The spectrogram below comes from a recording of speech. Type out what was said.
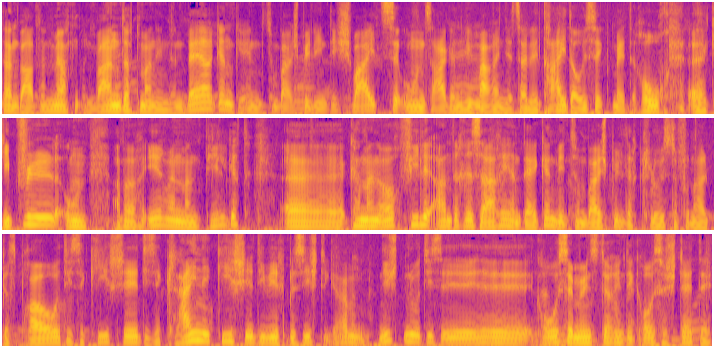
Dann wandert man in den Bergen, gehen zum Beispiel in die Schweiz und sagen, wir machen jetzt eine 3000 Meter hoch äh, Gipfel. Und, aber eher, wenn man pilgert, äh, kann man auch viele andere Sachen entdecken, wie zum Beispiel der Kloster von Alpersbrau, diese Kirche, diese kleine Kirche, die wir besichtigt haben. Nicht nur diese äh, große Münster in die großen Städte,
